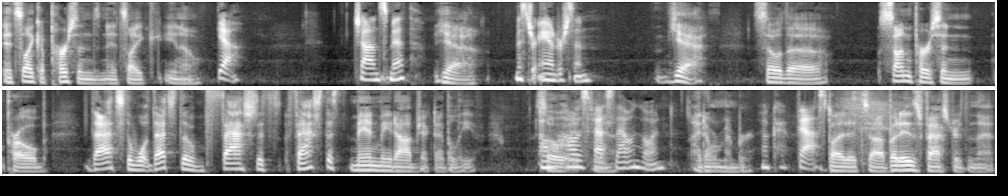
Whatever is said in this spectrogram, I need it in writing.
it's like a person's, and it's like you know, Yeah. John Smith, yeah, Mr. Anderson. Yeah. So the sun person probe, that's the one that's the fastest fastest man-made object, I believe. So oh, how is fast yeah, that one going? I don't remember. Okay, fast. But it's uh but it is faster than that.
